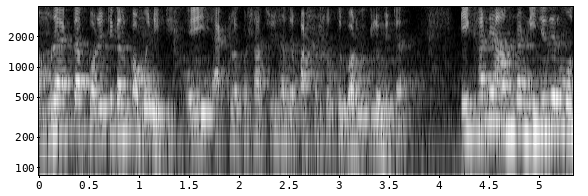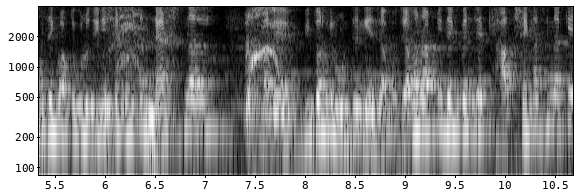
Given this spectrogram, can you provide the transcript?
আমরা একটা পলিটিক্যাল কমিউনিটি এই এক লক্ষ সাতচল্লিশ হাজার পাঁচশো সত্তর বর্গ কিলোমিটার, এখানে আমরা নিজেদের মধ্যে কতগুলো জিনিসের প্রশ্ন ন্যাশনাল মানে বিতর্কের ঊর্ধ্বে নিয়ে যাব। যেমন আপনি দেখবেন যে শেখ হাসিনাকে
